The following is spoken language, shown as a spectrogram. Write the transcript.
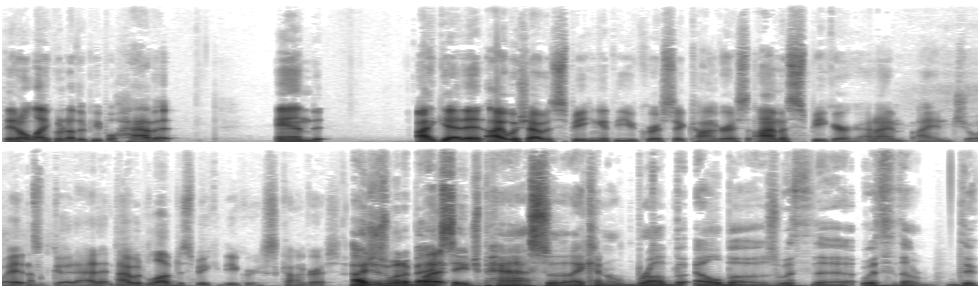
they don't like when other people have it and i get it. I wish i was speaking at the eucharistic congress. I'm a speaker and i'm i enjoy it and i'm good at it i would love to speak at the eucharistic congress. I just want a but- backstage pass so that I can rub elbows with the with the the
